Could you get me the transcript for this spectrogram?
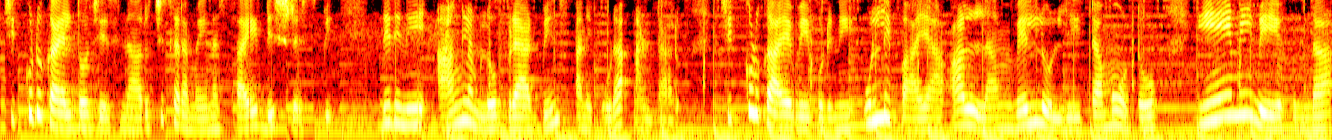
చిక్కుడుకాయలతో చేసిన రుచికరమైన సైడ్ డిష్ రెసిపీ. దీనిని ఆంగ్లంలో బ్రాడ్ బీన్స్ అని కూడా అంటారు. చిక్కుడుకాయ వేపుడిని ఉల్లిపాయ అల్లం వెల్లుల్లి టమోటో ఏమీ వేయకుండా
